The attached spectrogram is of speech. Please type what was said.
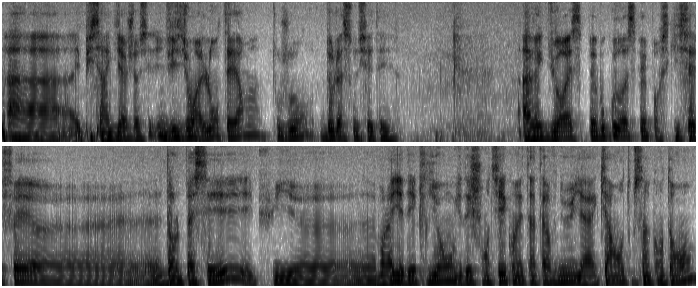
et puis c'est un gage, une vision à long terme, toujours, de la société avec du respect, beaucoup de respect pour ce qui s'est fait euh, dans le passé. Et puis, euh, voilà, il y a des clients, il y a des chantiers qui ont été intervenus il y a 40 ou 50 ans.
